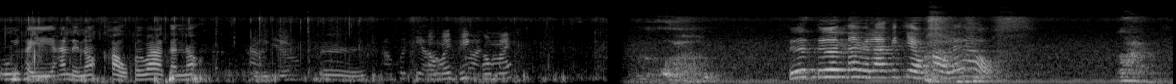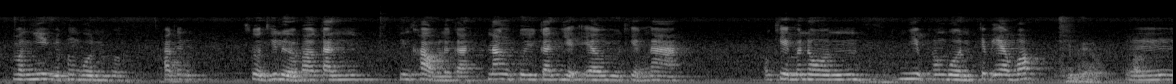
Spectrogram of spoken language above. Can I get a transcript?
อุ้ยไข่หั่นเลยเนาะเข่าค่อยว่ากันเนาะเออเอาไหมพริกเอาไหม ตื่นตื่นได้เวลาไปเกี่ยวเข่าวแล้วมังยีบอยู่ข้างบนพุ่นพากันส่วนที่เหลือพากันกินข้าวเลยกันนั่งคุยกันเหยียดเอวอยู่เถียงนา โอเคมานอนหยิบข้างบนเจ็บเอวบ่ที่เมลเออ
